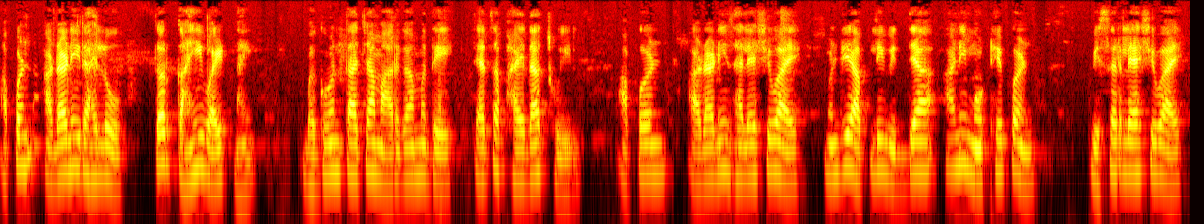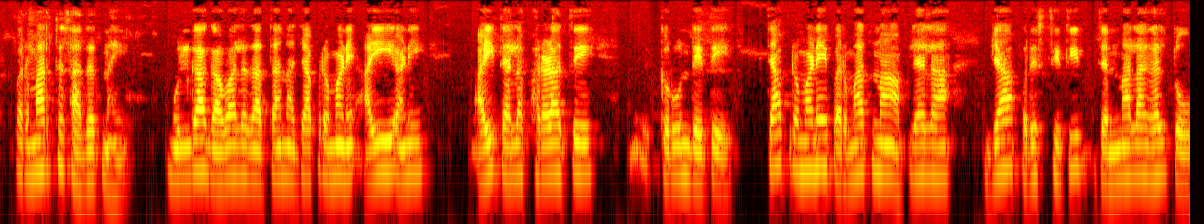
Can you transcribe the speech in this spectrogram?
आपण अडाणी राहिलो तर काही वाईट नाही. भगवंताच्या मार्गामध्ये त्याचा फायदाच होईल. आपण अडाणी झाल्याशिवाय म्हणजे आपली विद्या आणि मोठेपण विसरल्याशिवाय परमार्थ साधत नाही. मुलगा गावाला जाताना ज्याप्रमाणे आई आणि आई त्याला फराळाचे करून देते त्याप्रमाणे परमात्मा आपल्याला ज्या परिस्थितीत जन्माला घालतो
